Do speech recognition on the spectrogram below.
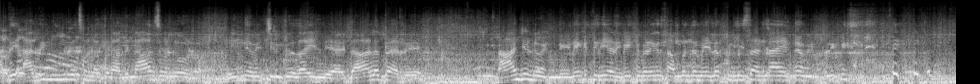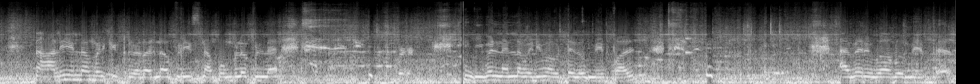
அது அது நீங்க சொல்லக்கூடாது நான் சொல்லணும். எங்க வச்சிருக்கிறதா இல்லையா? டால பாரு. நான் சொல்லுவேன் எனக்கு தெரியாது. வீட்டு எனக்கு சம்பந்தமே இல்லை. ப்ளீஸ் அண்ணா என்ன விட்டுருக்கு? நாளே எல்லாம் மணிக்கிட்டு அண்ணா. ப்ளீஸ் நான் பொம்பளை பிள்ளை. இவள் நல்ல வடிவா ஒட்டகம் மேய்ப்பாள். அவர் பாபம் மேய்ப்பார்.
